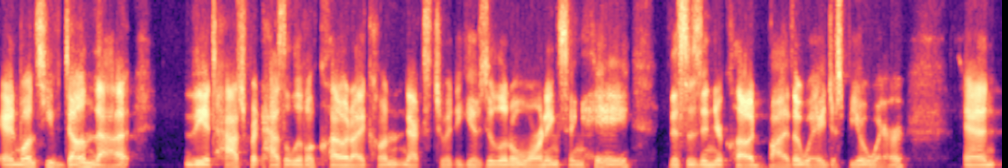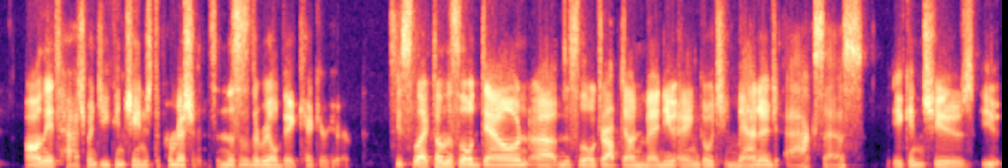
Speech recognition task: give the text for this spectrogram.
And once you've done that, the attachment has a little cloud icon next to it. It gives you a little warning saying, hey, this is in your cloud, by the way, just be aware. And on the attachment, you can change the permissions. And this is the real big kicker here. So you select on this little down, uh, this little drop down menu and go to manage access. You can choose you,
